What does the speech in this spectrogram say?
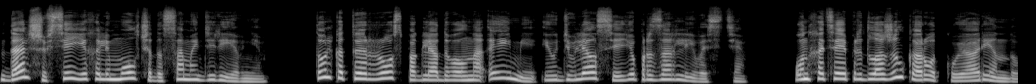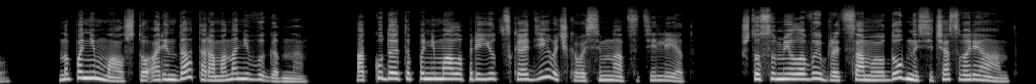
Дальше все ехали молча до самой деревни. Только Террос поглядывал на Эйми и удивлялся ее прозорливости. Он хотя и предложил короткую аренду, но понимал, что арендаторам она невыгодна. Откуда это понимала приютская девочка 18 лет, что сумела выбрать самый удобный сейчас вариант,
